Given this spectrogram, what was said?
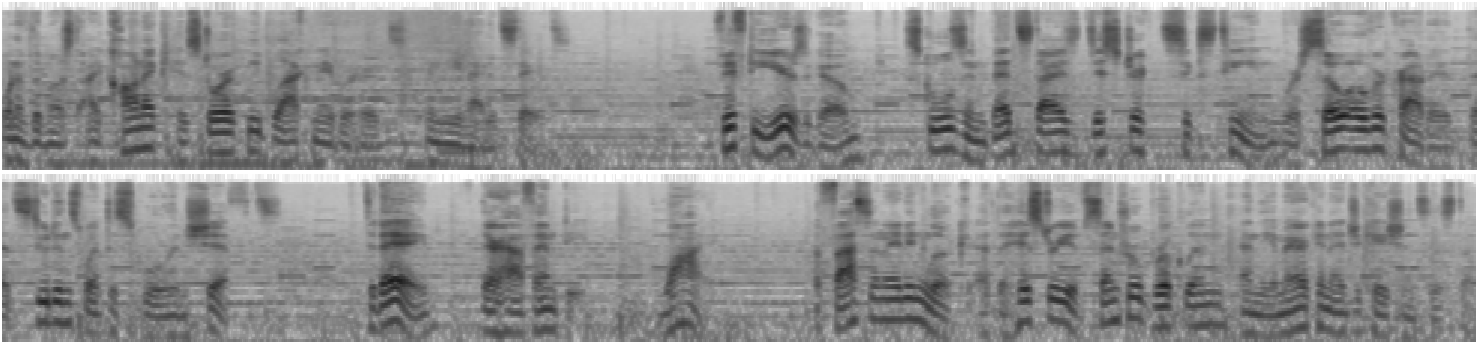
one of the most iconic historically black neighborhoods in the United States. 50 years ago, schools in Bed-Stuy's District 16 were so overcrowded that students went to school in shifts. Today, they're half empty. Why? A fascinating look at the history of Central Brooklyn and the American education system.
